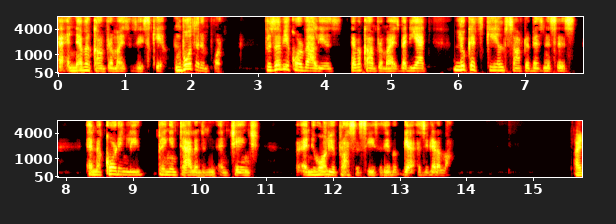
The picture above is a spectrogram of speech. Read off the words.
and never compromise as we scale. And both are important. Preserve your core values, never compromise, but yet look at scaled software businesses and accordingly bring in talent and, and change and evolve your processes as you get as you get along. I,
